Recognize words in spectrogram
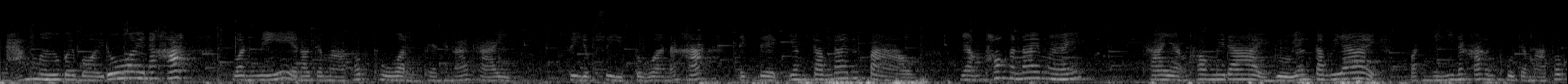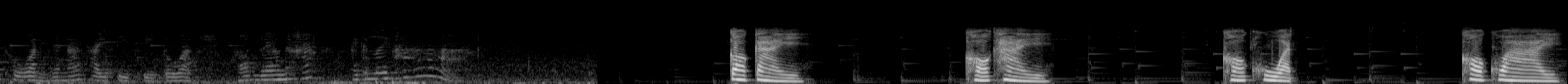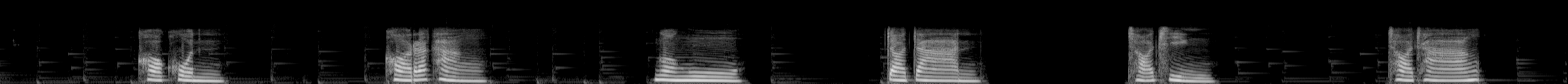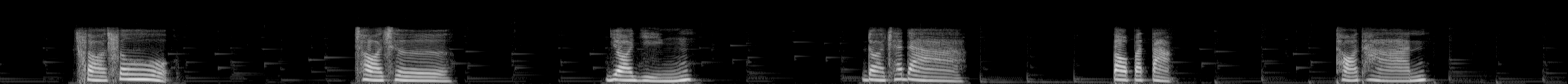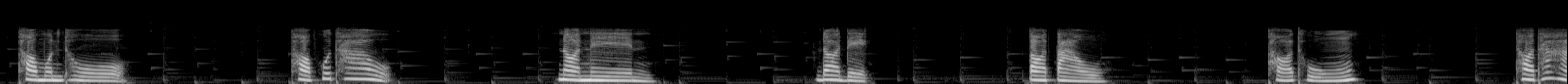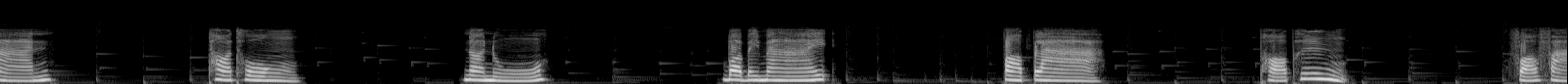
ล้างมือบ่อยๆด้วยนะคะ วันนี้เราจะมาทบทวนพยัญชนะไทย 44 ตัวนะคะ เด็กๆยังจำได้หรือเปล่า ยังท่องกันได้ไหม ถ้ายังท่องไม่ได้ หรือยังจำไม่ได้ วันนี้นะคะคุณครูจะมาทบทวนยัญชนะไทย44ตัว พร้อมแล้วนะคะ ไปกันเลยค่ะกอไก่ ขอไข่ ขอขวด คอควาย คอคน คอระคัง งองู จอจาน อชิง ชอช้าง ซอโซ่ ชอเชอยอหญิง ดอชดา ตอประตัก ทอฐาน ทอมนโท ทอผู้เท่า นอนเนน ดอเด็ก ต่อเต่าทอถุง ทอทหาร ทอธง นอหนู บอใบไม้ ปอปลา ผอพึ่ง ฝอฝา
